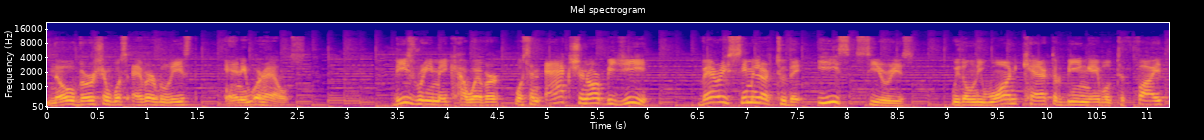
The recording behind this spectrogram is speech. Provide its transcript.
No version was ever released anywhere else. This remake, however, was an action RPG, very similar to the Ys series, with only one character being able to fight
